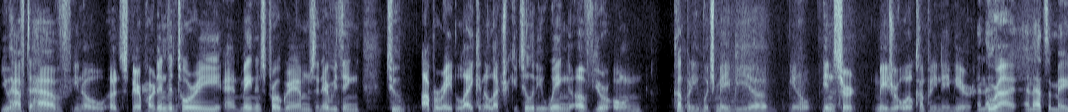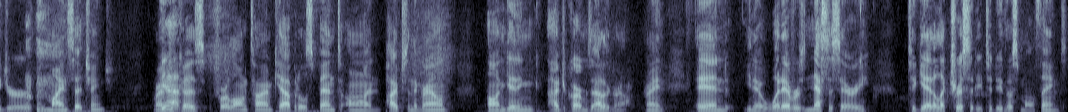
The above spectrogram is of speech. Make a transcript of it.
You have to have, you know, a spare part inventory and maintenance programs and everything to operate like an electric utility wing of your own company, which may be a, you know, insert major oil company name here. And that, Right. And that's a major mindset change, right? Yeah. Because for a long time, capital spent on pipes in the ground, on getting hydrocarbons out of the ground, right? And you know whatever's necessary to get electricity to do those small things.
